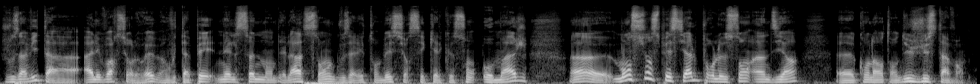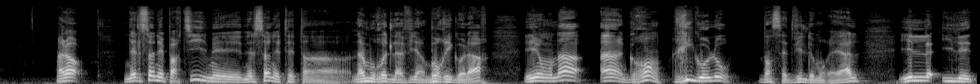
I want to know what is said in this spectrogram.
je vous invite à aller voir sur le web. hein, vous tapez Nelson Mandela sans que vous allez tomber sur ces quelques sons hommages. Hein, euh, mention spéciale pour le son indien euh, qu'on a entendu juste avant. Alors, Nelson est parti, mais Nelson était un, un amoureux de la vie, un beau rigolard. Et on a un grand rigolo dans cette ville de Montréal. Il, il est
